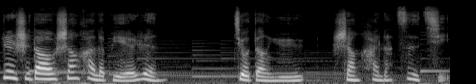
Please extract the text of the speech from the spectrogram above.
认识到伤害了别人，就等于伤害了自己。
